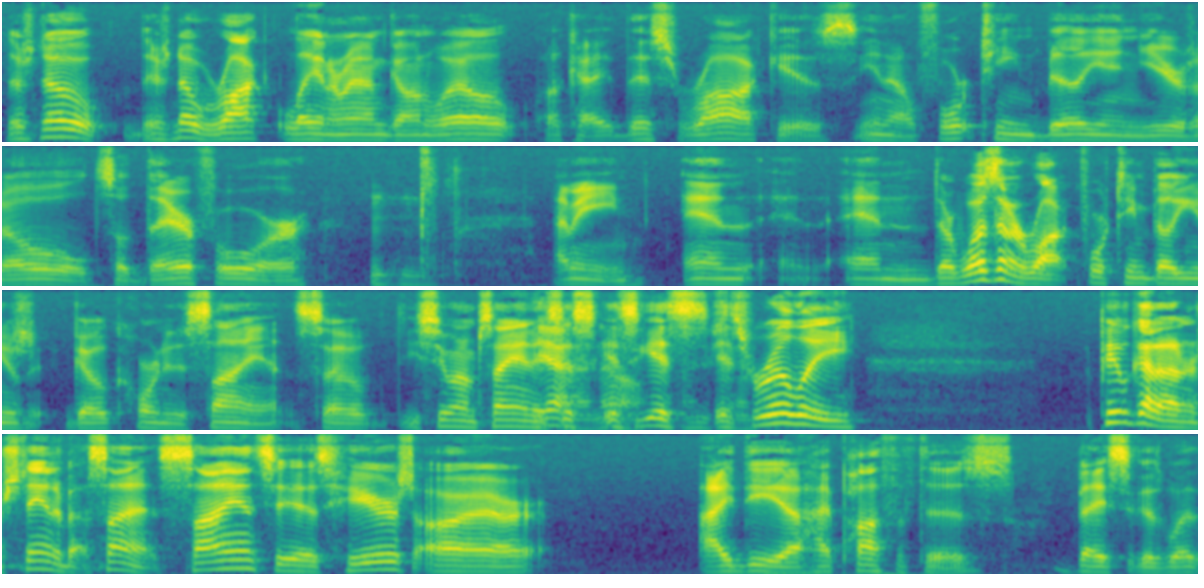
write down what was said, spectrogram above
there's no there's no rock laying around going well okay this rock is you know 14 billion years old so therefore Mm-hmm. I mean, and, and and there wasn't a rock 14 billion years ago, according to science. So you see what I'm saying? It's Yeah, just no, it's it's it's really people got to understand about science. Science is here's our idea, hypothesis, basically is what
